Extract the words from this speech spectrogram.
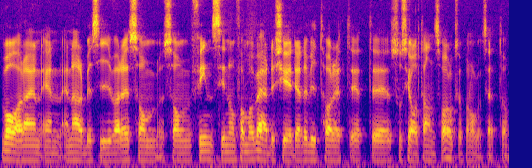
vara en, en, en arbetsgivare som, som finns i någon form av värdekedja där vi tar ett, ett socialt ansvar också på något sätt. Då.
